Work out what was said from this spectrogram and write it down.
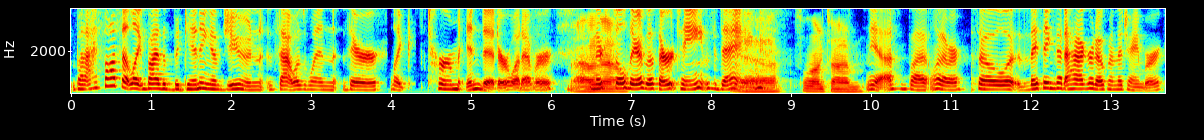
But I thought that like by the beginning of June, that was when their like term ended or whatever. I don't And they're know. still there the thirteenth. Dang. Yeah. It's a long time. Yeah, but whatever. So they think that Hagrid opened the chamber,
